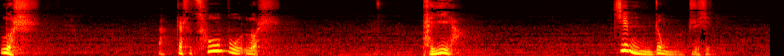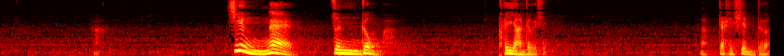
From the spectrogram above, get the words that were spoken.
落实啊，这是初步落实，培养敬重之心啊，敬爱尊重啊。培养这个心啊，这是信德。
